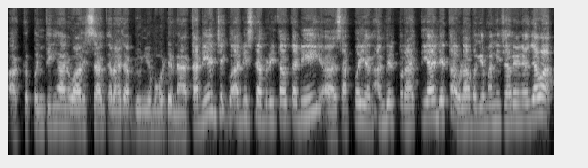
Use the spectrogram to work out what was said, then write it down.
uh, kepentingan warisan terhadap dunia moden. Nah, tadi yang Cikgu Adis dah beritahu tadi, uh, siapa yang ambil perhatian dia tahulah bagaimana cara nak jawab.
